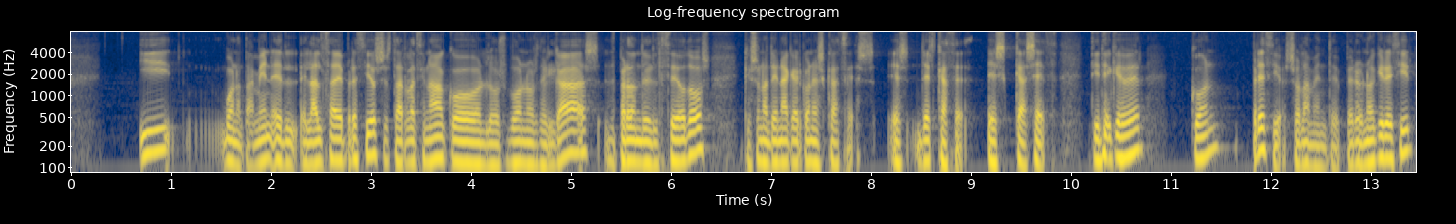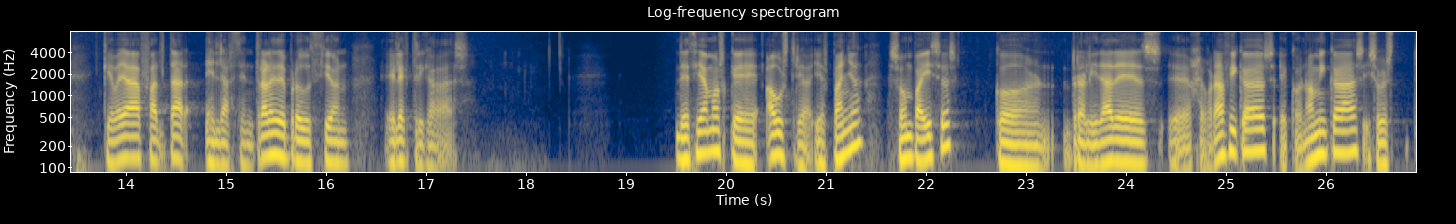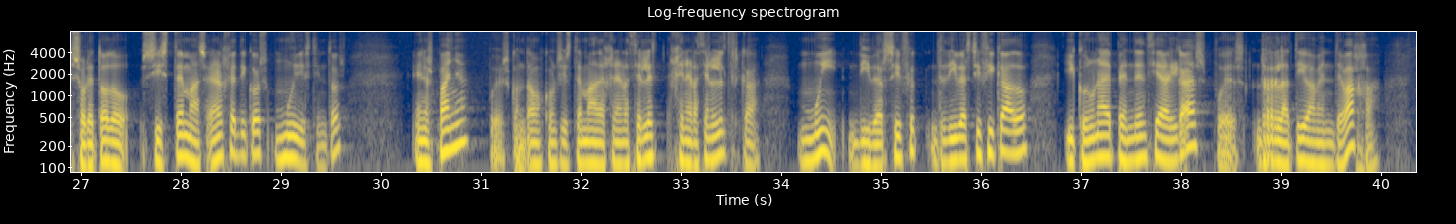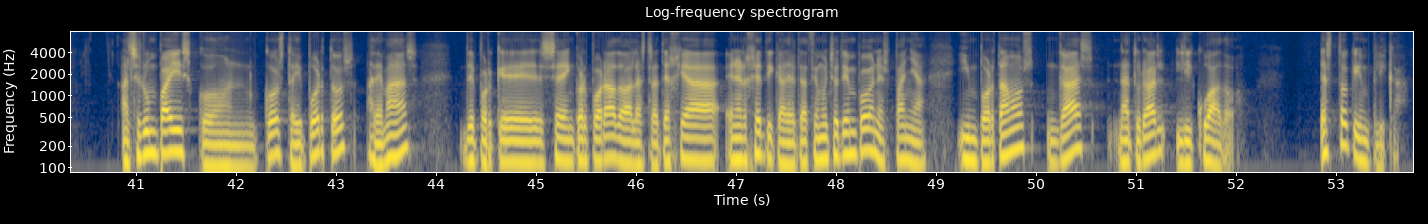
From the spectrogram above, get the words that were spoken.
y bueno, también el, alza de precios está relacionado con los bonos del gas, perdón, del CO2, que eso no tiene que ver con escasez, es de escasez, escasez. Tiene que ver con precios solamente, pero no quiere decir que vaya a faltar en las centrales de producción eléctrica gas. Decíamos que Austria y España son países con realidades eh, geográficas, económicas y sobre, sobre todo sistemas energéticos muy distintos. En España, pues contamos con un sistema de generación, eléctrica muy diversificado y con una dependencia del gas pues relativamente baja. Al ser un país con costa y puertos, además de porque se ha incorporado a la estrategia energética desde hace mucho tiempo, en España importamos gas natural licuado. ¿Esto qué implica?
